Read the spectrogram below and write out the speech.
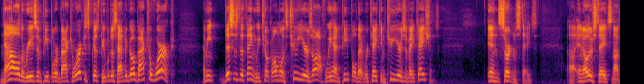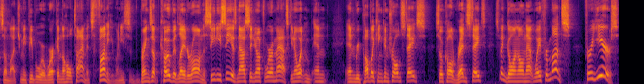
Now the reason people are back to work is because people just had to go back to work. I mean, this is the thing. We took almost two years off. We had people that were taking two years of vacations in certain states. Uh, in other states, not so much. I mean, people were working the whole time. It's funny when he brings up COVID later on. The CDC is now saying you don't have to wear a mask. You know what? In, in, in Republican controlled states, so called red states, it's been going on that way for months, for years.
